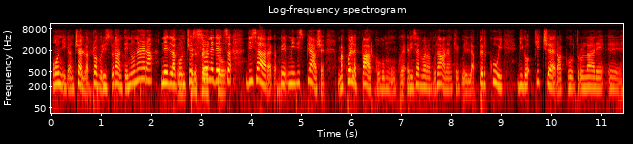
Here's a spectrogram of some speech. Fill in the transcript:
ogni cancello ha proprio ristorante, non era nella concessione del, di Sara, mi, mi, dispiace, ma quella è parco comunque, è riserva naturale anche quella, per cui dico chi c'era a controllare... Eh,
